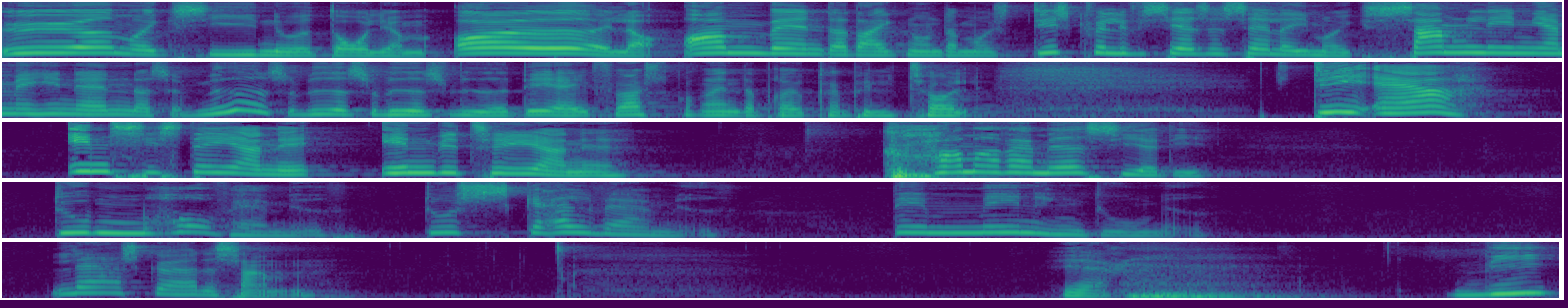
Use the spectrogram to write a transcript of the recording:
øret må ikke sige noget dårligt om øjet, eller omvendt, og der er ikke nogen, der må diskvalificere sig selv, og I må ikke sammenligne jer med hinanden, og så videre, og så videre, og så videre, og så videre. Det er i 1. Korintherbrev kapitel 12. De er insisterende, inviterende. Kom og vær med, siger de. Du må være med. Du skal være med. Det er meningen, du er med. Lad os gøre det sammen. Ja. Vi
